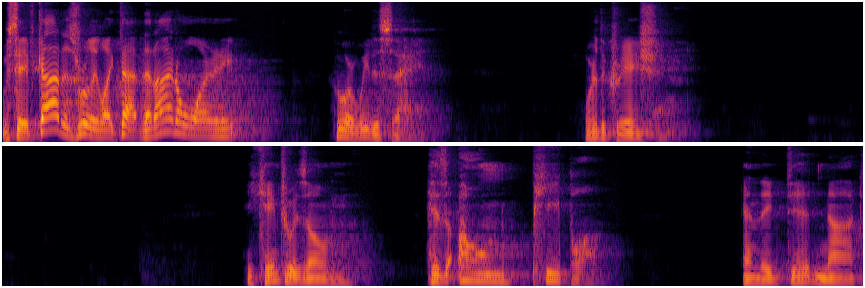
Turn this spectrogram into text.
We say, if God is really like that, then I don't want any. Who are we to say? We're the creation. He came to his own, his own people, and they did not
